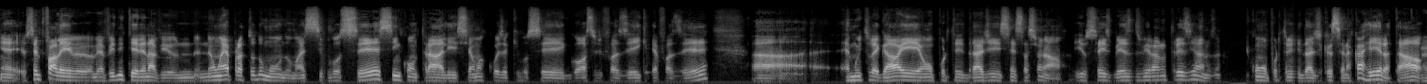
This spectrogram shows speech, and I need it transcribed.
É, eu sempre falei a minha vida inteira em navio, não é para todo mundo, mas se você se encontrar ali, se é uma coisa que você gosta de fazer e quer fazer, ah, é muito legal e é uma oportunidade sensacional. E os seis meses viraram 13 anos, né? com a oportunidade de crescer na carreira tal. É.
